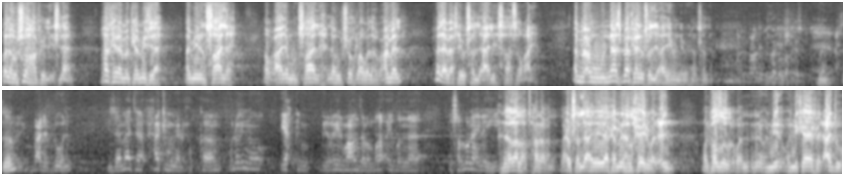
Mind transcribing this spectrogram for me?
وله شهرة في الإسلام. هكذا من كان مثله أمين صالح أو عالم صالح له شهرة وله عمل فلا بأس يصلى عليه صلاة الغائب أما عموم الناس ما كان يصلي عليهم النبي صلى الله عليه وسلم. بعض نعم. بعض الدول إذا مات حاكم من الحكام ولو أنه يحكم بغير ما أنزل الله أيضا يصلون إليه. هذا غلط هذا غلط. لا يصلى عليه إذا كان من أهل الخير والعلم والفضل والن- والن- والنكاية في العدو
